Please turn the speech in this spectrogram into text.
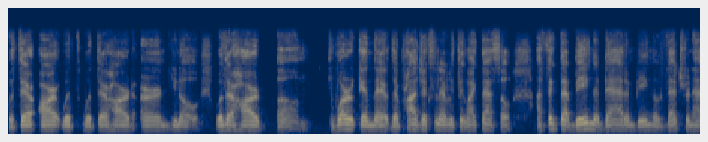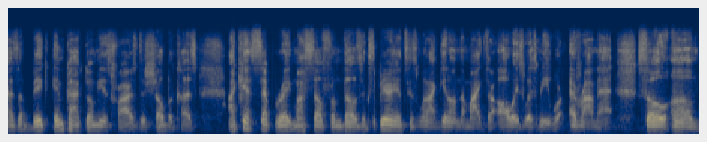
with their art, with with their hard earned, you know, with their hard um, work and their their projects and everything like that. So I think that being a dad and being a veteran has a big impact on me as far as the show because I can't separate myself from those experiences when I get on the mic. They're always with me wherever I'm at. So um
